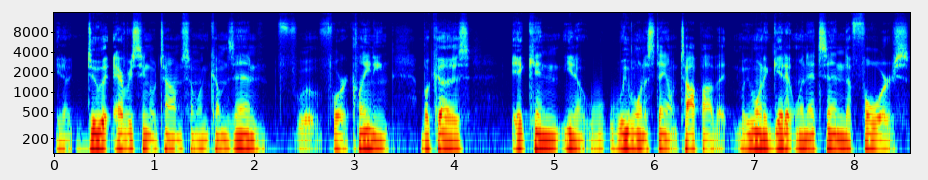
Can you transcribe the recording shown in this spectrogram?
you know, do it every single time someone comes in f- for a cleaning because it can, you know, we want to stay on top of it. We want to get it when it's in the fours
